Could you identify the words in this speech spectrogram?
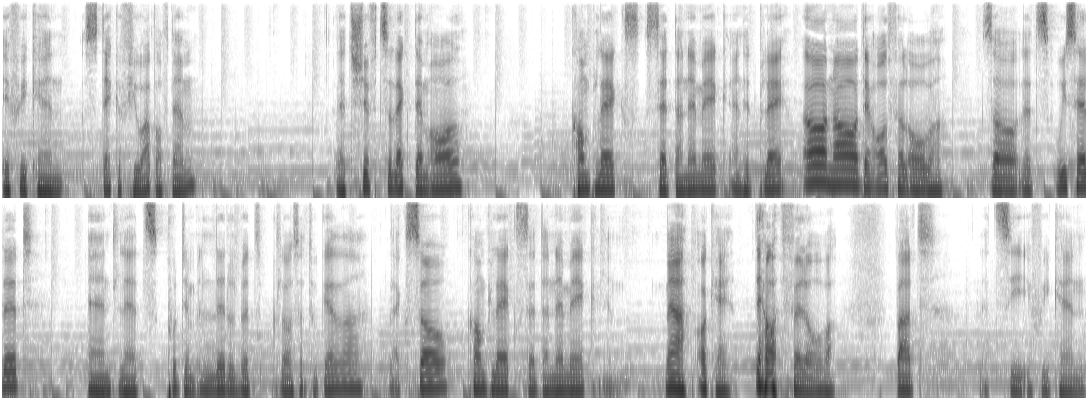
if we can stack a few up of them. Let's shift select them all. Complex, set dynamic and hit play. Oh no, they all fell over. So let's reset it and let's put them a little bit closer together like so. Complex, set dynamic and yeah, okay, they all fell over. But Let's see if we can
